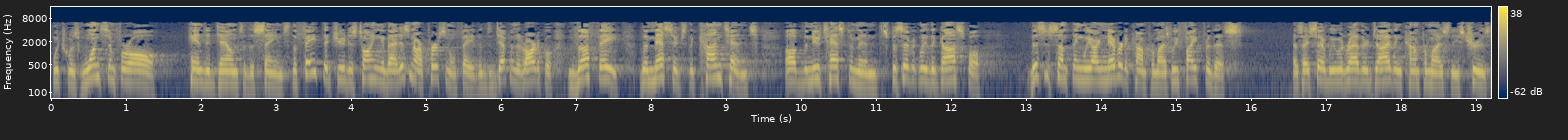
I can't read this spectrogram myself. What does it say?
which was once and for all handed down to the saints. The faith that Jude is talking about isn't our personal faith. It's a definite article. The faith, the message, the content of the New Testament, specifically the gospel. This is something we are never to compromise. We fight for this. As I said, we would rather die than compromise these truths.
